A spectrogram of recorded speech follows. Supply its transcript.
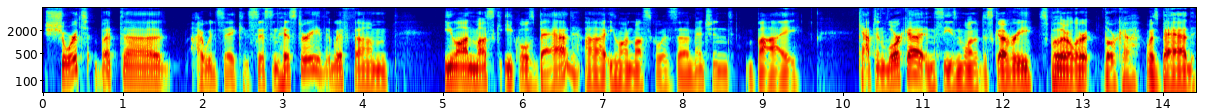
short, but uh, I would say consistent history with um, Elon Musk equals bad. Uh, Elon Musk was uh, mentioned by Captain Lorca in season one of Discovery. Spoiler alert Lorca was bad.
